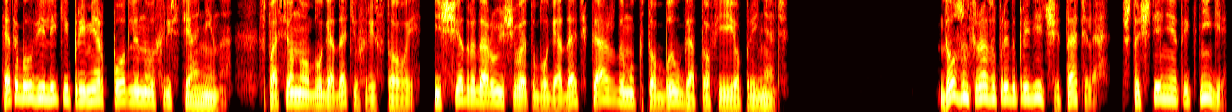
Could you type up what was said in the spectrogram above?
Это был великий пример подлинного христианина, спасенного благодатью Христовой и щедро дарующего эту благодать каждому, кто был готов ее принять. Должен сразу предупредить читателя, что чтение этой книги,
